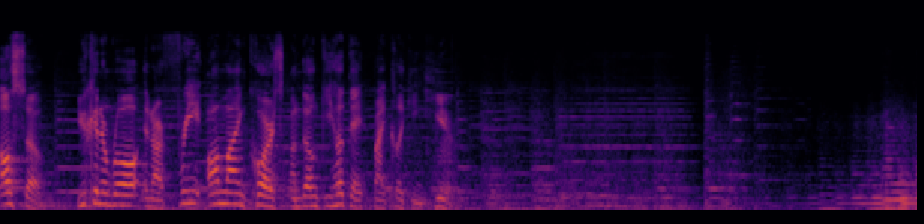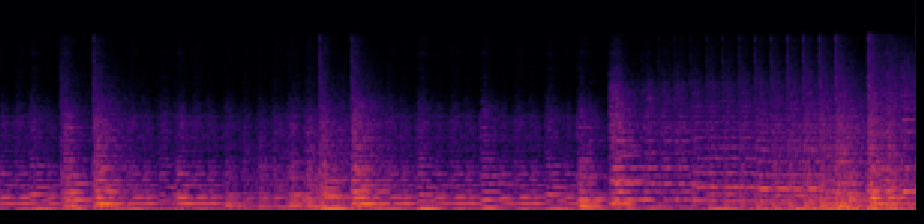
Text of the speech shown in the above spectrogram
Also, you can enroll in our free online course on Don Quixote by clicking here. Bye.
